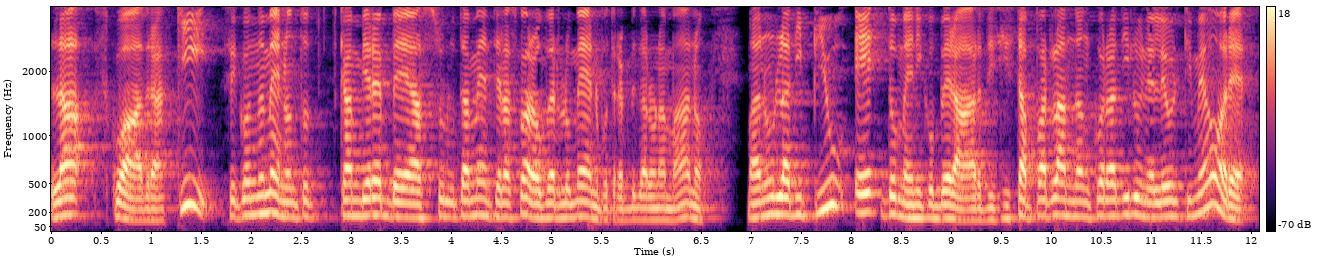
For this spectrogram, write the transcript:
la squadra. Chi secondo me non to- cambierebbe assolutamente la squadra o perlomeno potrebbe dare una mano ma nulla di più è Domenico Berardi. Si sta parlando ancora di lui nelle ultime ore.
